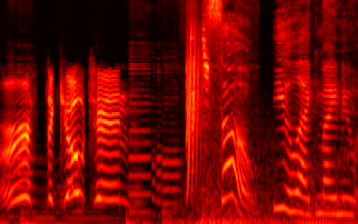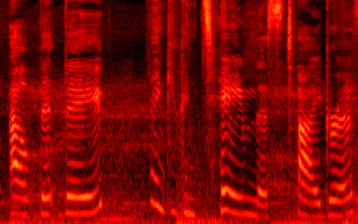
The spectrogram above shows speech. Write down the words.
Earth to Goten. So, you like my new outfit, babe? Think you can tame this tigress?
